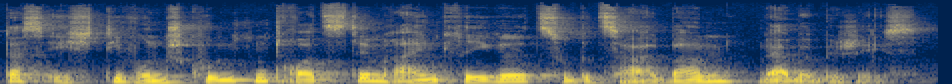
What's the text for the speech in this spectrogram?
dass ich die Wunschkunden trotzdem reinkriege zu bezahlbaren Werbebudgets?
